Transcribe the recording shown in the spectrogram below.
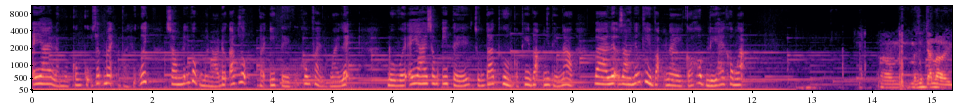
AI là một công cụ rất mạnh và hữu ích trong lĩnh vực mà nó được áp dụng và y tế cũng không phải là ngoại lệ. Đối với AI trong y tế, chúng ta thường có kỳ vọng như thế nào và liệu rằng những kỳ vọng này có hợp lý hay không ạ? Um, mình xin trả lời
